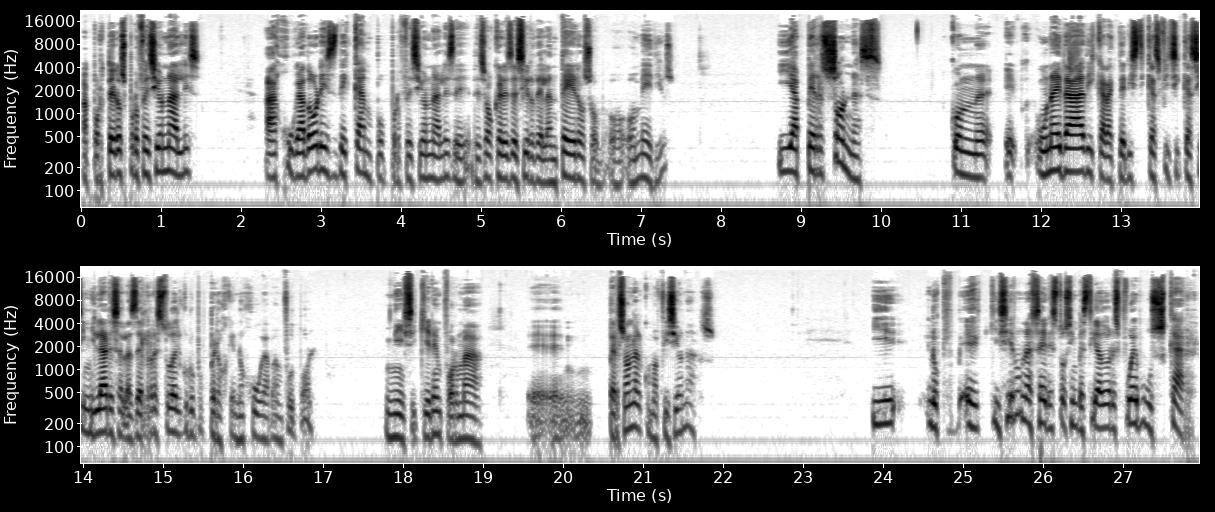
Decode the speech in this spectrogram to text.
a porteros profesionales, a jugadores de campo profesionales de, soccer, es decir, delanteros o medios, y a personas con eh, una edad y características físicas similares a las del resto del grupo, pero que no jugaban fútbol, ni siquiera en forma eh, personal como aficionados. Y lo que eh, quisieron hacer estos investigadores fue buscar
